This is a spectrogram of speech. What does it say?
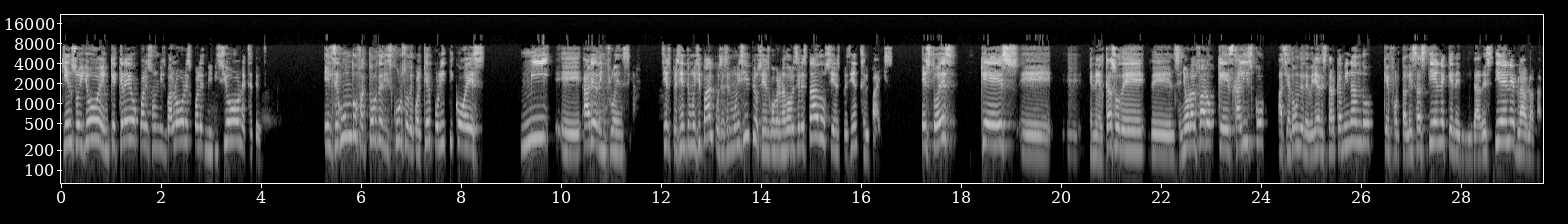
¿Quién soy yo? ¿En qué creo? ¿Cuáles son mis valores? ¿Cuál es mi visión? Etcétera. El segundo factor de discurso de cualquier político es mi eh, área de influencia. Si eres presidente municipal, pues es el municipio, si eres gobernador es el estado, si eres presidente es el país. Esto es, ¿qué es, eh, eh, en el caso del de, señor Alfaro, qué es Jalisco, hacia dónde debería de estar caminando, qué fortalezas tiene, qué debilidades tiene, bla, bla, bla.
